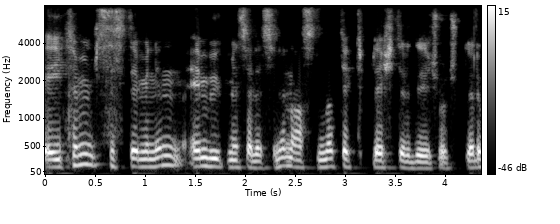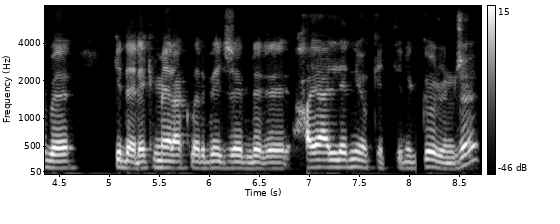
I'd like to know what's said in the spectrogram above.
eğitim sisteminin en büyük meselesinin aslında tek tipleştirdiği çocukları ve giderek merakları, becerileri, hayallerini yok ettiğini görünce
